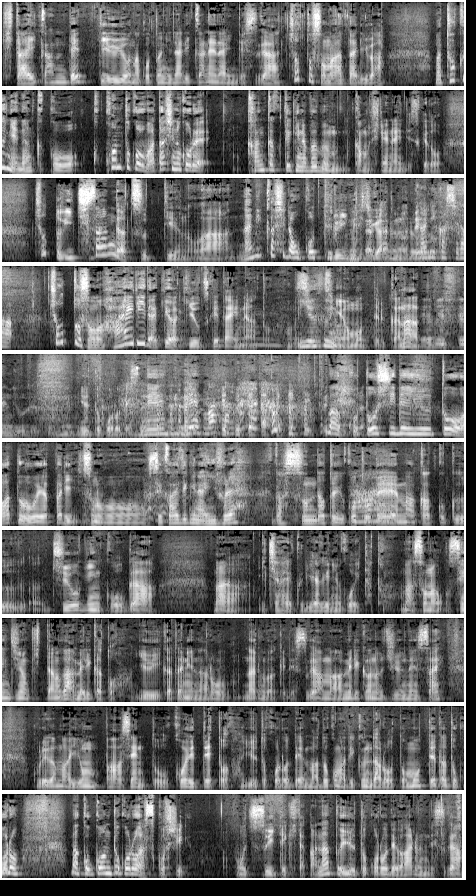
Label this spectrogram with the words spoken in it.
期待感でっていうようなことになりかねないんですが、ちょっとそのあたりは、まあ、特になんかこう、ここのところ私のこれ、感覚的な部分かもしれないんですけど、ちょっと1、3月っていうのは、何かしら起こってるイメージがあるので、何かしら。ちょっとその入りだけは気をつけたいなというふうには思ってるかなというところですね。で、まあ 今年で言うと、あとやっぱりその世界的なインフレが進んだということで、まあ各国中央銀行が、まあ、いち早く利上げに動いたと、まあ、その先陣を切ったのがアメリカという言い方になろうなるわけですが、まあ、アメリカの10年債、これがまあ4%を超えてというところで、まあ、どこまで行くんだろうと思ってたところ、まあ、ここのところは少し落ち着いてきたかなというところではあるんですが、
